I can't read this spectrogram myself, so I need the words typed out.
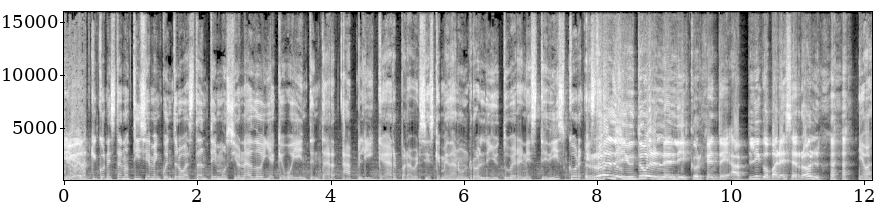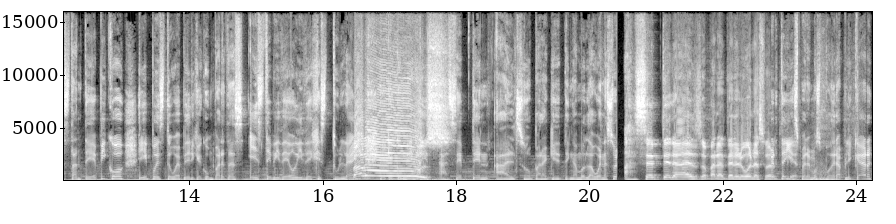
bien. que con esta noticia me encuentro bastante emocionado ya que voy a intentar aplicar para ver si es que me dan un rol de youtuber en este Discord. Rol de youtuber en el Discord, gente. ¿Aplico para ese rol? Ya bastante épico y pues te voy a pedir que compartas este video y dejes tu like. ¡Vamos! Y que comentes, acepten alzo para que tengamos la buena suerte. Acepten a eso para tener buena suerte. y esperemos poder aplicar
